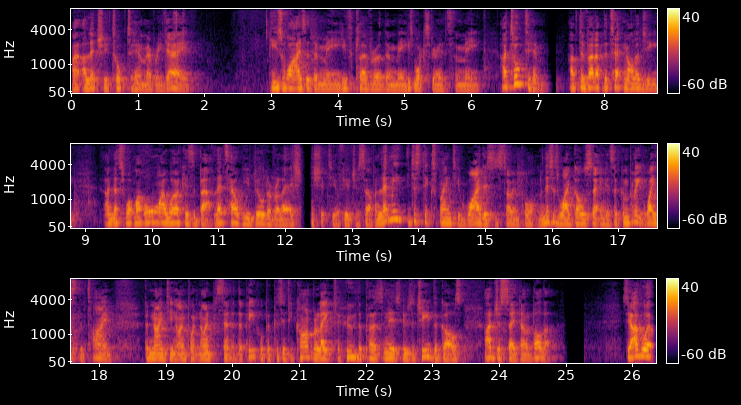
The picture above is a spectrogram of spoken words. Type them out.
I, I literally talk to him every day. He's wiser than me. He's cleverer than me. He's more experienced than me. I talk to him. I've developed the technology, and that's what my, all my work is about. Let's help you build a relationship to your future self. And let me just explain to you why this is so important. And this is why goal setting is a complete waste of time for 99.9% of the people, because if you can't relate to who the person is who's achieved the goals, I'd just say don't bother. See, I've worked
